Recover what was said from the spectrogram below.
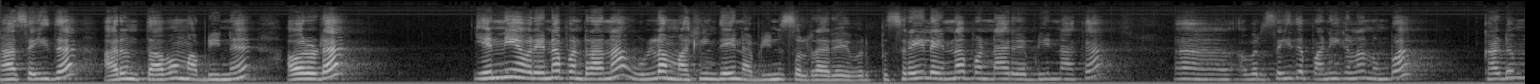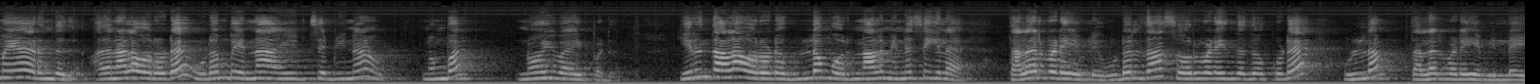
நான் செய்த அருந்தவம் அப்படின்னு. அவரோட எண்ணி அவர் என்ன பண்ணுறாருனா உள்ள மகிழ்ந்தேன் அப்படின்னு சொல்கிறாரு இவர் இப்போ சிறையில் என்ன பண்ணார் அப்படின்னாக்கா அவர் செய்த பணிகள்லாம் ரொம்ப கடுமையாக இருந்தது. அதனால் அவரோட உடம்பு என்ன ஆயிடுச்சு அப்படின்னா ரொம்ப நோய்வாய்ப்படுது இருந்தாலும் அவரோட உள்ளம் ஒரு நாளும் என்ன செய்யலை தளர்வடையவில்லை. உடல் தான் சோர்வடைந்ததோ கூட உள்ளம் தளர்வடையவில்லை.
